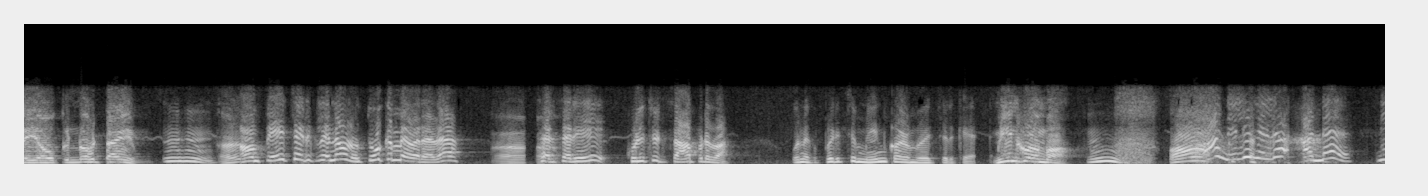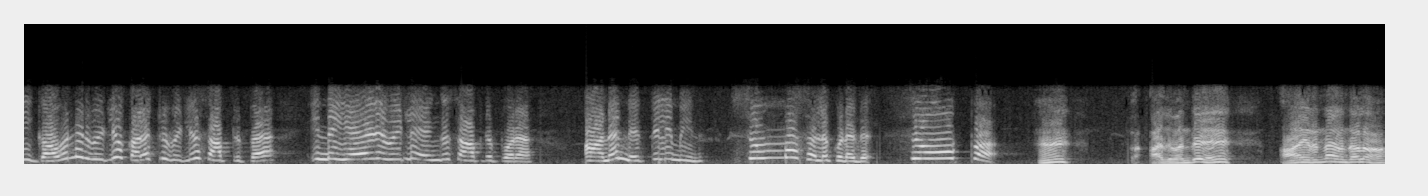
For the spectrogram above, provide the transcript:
ஐயாவுக்கு நோ டைம்? அவன் பேச்சு எடுக்கலன்னா உனக்கு தூக்கமே வராதா? சரி சரி குளிச்சுட்டு சாப்பிடுவா. உனக்கு பிடிச்ச மீன் குழம்பு வச்சிருக்கேன். மீன் குழம்பா. நில்லு நில்லு. அண்ணே நீ கவர்னர் வீட்லயும் கலெக்டர் வீட்லயும் சாப்பிட்டுப்ப இந்த ஏழு வீட்ல எங்க சாப்பிட போற? ஆனா நெத்திலி மீன் சும்மா சொல்லக்கூடாது. சூப்பர்? அது வந்து ஆயிரம் தான் இருந்தாலும்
